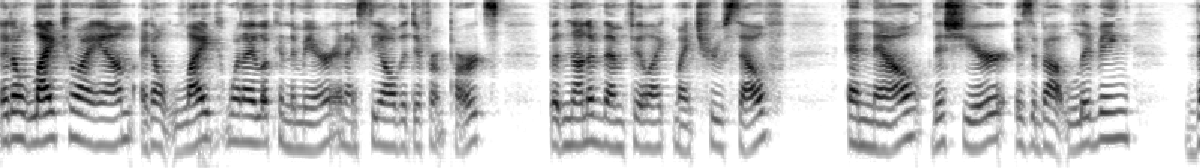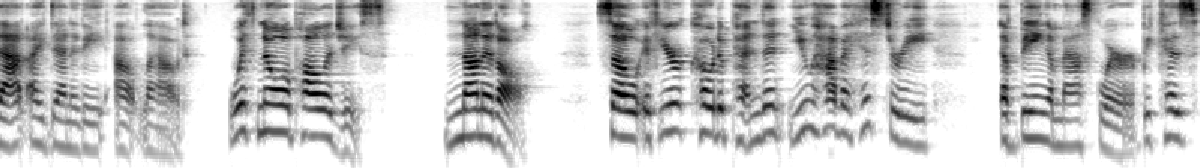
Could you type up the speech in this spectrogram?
I don't like who I am. I don't like when I look in the mirror and I see all the different parts, but none of them feel like my true self. And now, this year is about living that identity out loud with no apologies, none at all. So, if you're codependent, you have a history of being a mask wearer because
